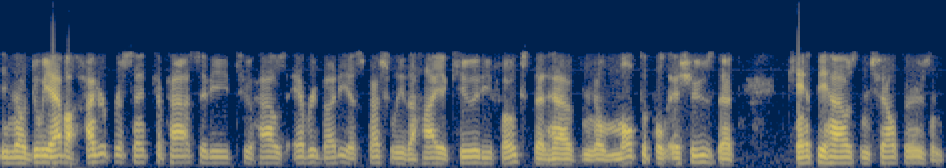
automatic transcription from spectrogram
you know, do we have a hundred percent capacity to house everybody, especially the high acuity folks that have you know multiple issues that can't be housed in shelters and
